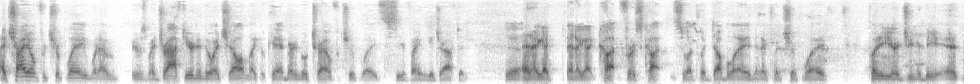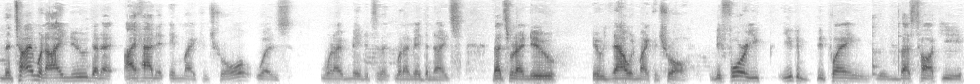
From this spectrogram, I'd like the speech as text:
I tried out for AAA when I it was my draft year to the OHL. I'm like, okay, I better go try out for AAA to see if I can get drafted. Yeah. and I got and I got cut first cut. So I played double A, then I played AAA, A, played a year at junior B. Uh, The time when I knew that I, I had it in my control was when I made it to the when I made the Knights. That's when I knew it was now in my control. Before you you could be playing the best hockey,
